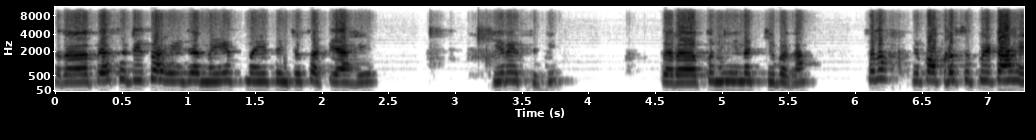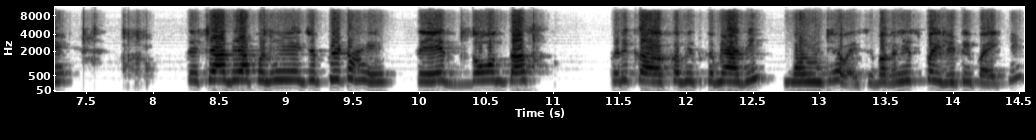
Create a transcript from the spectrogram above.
तर त्यासाठीच आहे ज्यांना येत नाही त्यांच्यासाठी आहे ही रेसिपी तर तुम्ही ही नक्की बघा. चला हे पापडाचं पीठ आहे. त्याच्या आधी आपण हे जे पीठ आहे ते दोन तास तरी कमीत कमी आधी मळून ठेवायचे. बघा हीच पहिली टीप आहे की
